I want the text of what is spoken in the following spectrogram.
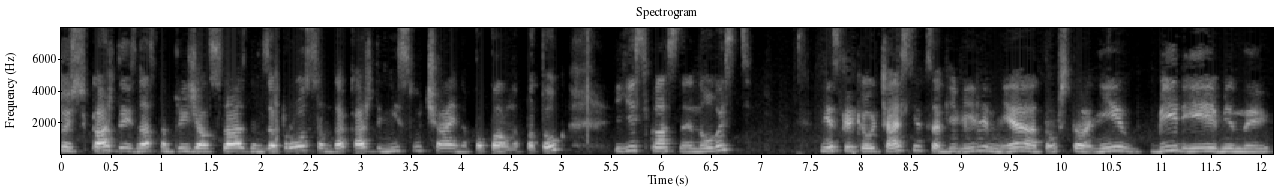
то есть каждый из нас там приезжал с разным запросом, да, каждый не случайно попал на поток. Есть классная новость, несколько участниц объявили мне о том, что они беременны.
